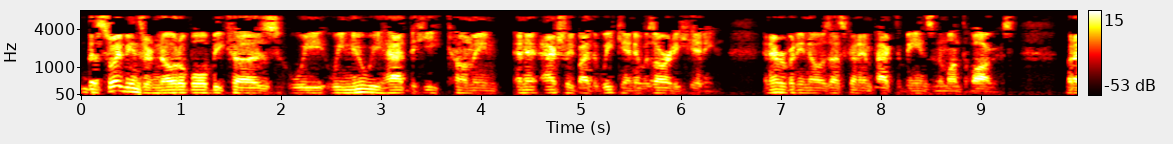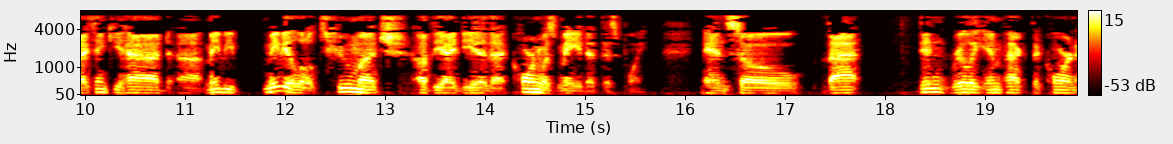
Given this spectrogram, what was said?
the soybeans are notable because we, we knew we had the heat coming and it actually by the weekend it was already hitting and everybody knows that's going to impact the beans in the month of August. But I think you had, uh, maybe, maybe a little too much of the idea that corn was made at this. And so that didn't really impact the corn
